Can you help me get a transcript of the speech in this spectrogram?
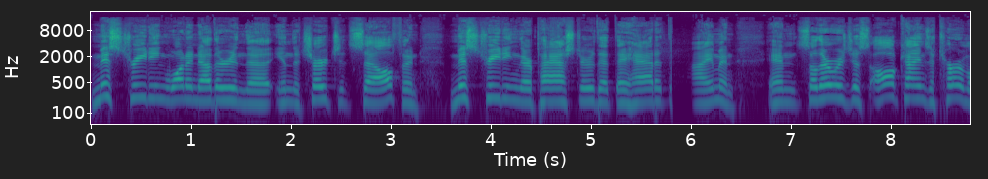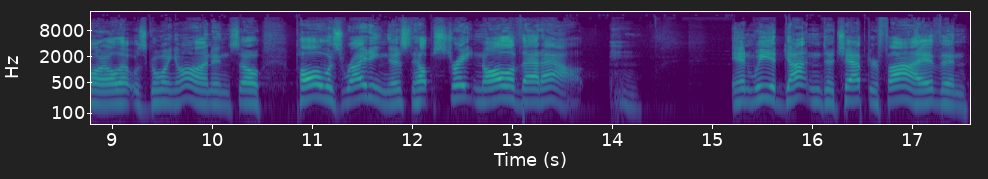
mistreating one another in the, in the church itself and mistreating their pastor that they had at the time. And and so there was just all kinds of turmoil that was going on. And so Paul was writing this to help straighten all of that out. and we had gotten to chapter 5, and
